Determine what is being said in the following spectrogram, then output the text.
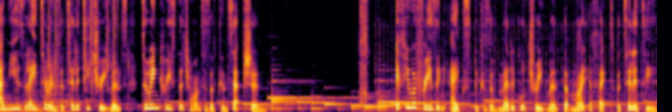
and used later in fertility treatments to increase the chances of conception. If you are freezing eggs because of medical treatment that might affect fertility,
